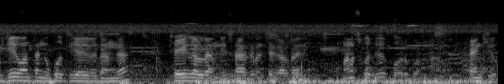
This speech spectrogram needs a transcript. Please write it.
విజయవంతంగా పూర్తి చేసే విధంగా చేయగలరని సహకరించగలరని మనస్ఫూర్తిగా కోరుకుంటున్నాను. థ్యాంక్ యూ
